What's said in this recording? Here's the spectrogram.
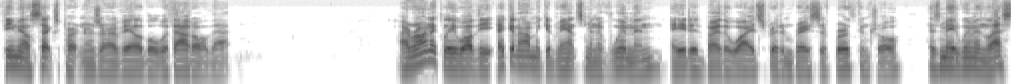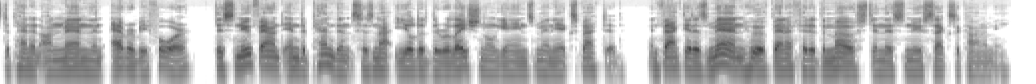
Female sex partners are available without all that. Ironically, while the economic advancement of women, aided by the widespread embrace of birth control, has made women less dependent on men than ever before, this newfound independence has not yielded the relational gains many expected. In fact, it is men who have benefited the most in this new sex economy.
